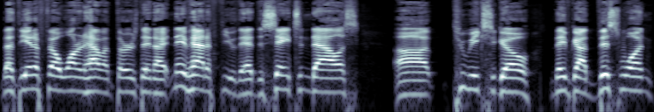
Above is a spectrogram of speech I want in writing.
that the NFL wanted to have on Thursday night, and they've had a few. They had the Saints in Dallas uh, two weeks ago. They've got this one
